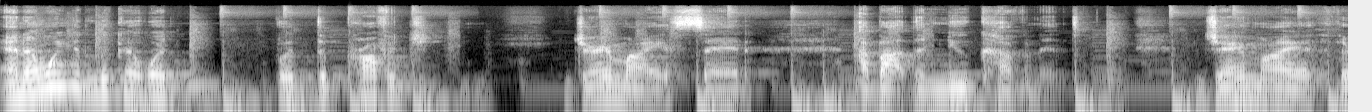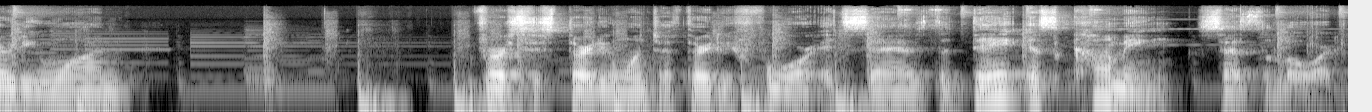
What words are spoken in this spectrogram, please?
And I want you to look at what, what the prophet Jeremiah said about the new covenant. Jeremiah 31, verses 31 to 34, it says, The day is coming, says the Lord,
